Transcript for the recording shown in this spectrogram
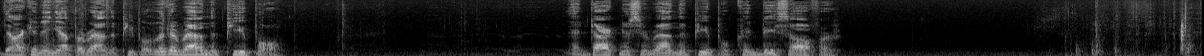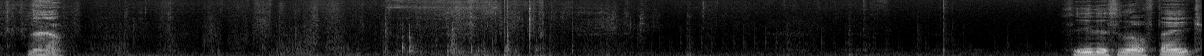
darkening up around the pupil. Look around the pupil the darkness around the pupil could be sulfur. Now, see this little faint?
